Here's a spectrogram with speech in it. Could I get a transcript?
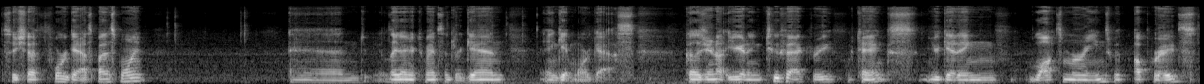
So you should have four gas by this point. And lay down your command center again and get more gas. Because you're not you're getting two factory tanks, you're getting lots of marines with upgrades.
